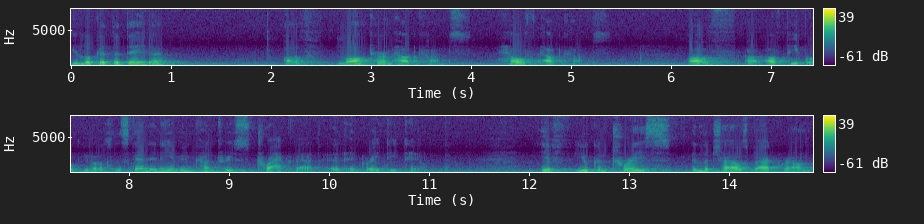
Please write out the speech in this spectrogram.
You look at the data of long term outcomes, health outcomes of, uh, of people. You know, the Scandinavian countries track that in, in great detail. If you can trace in the child's background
